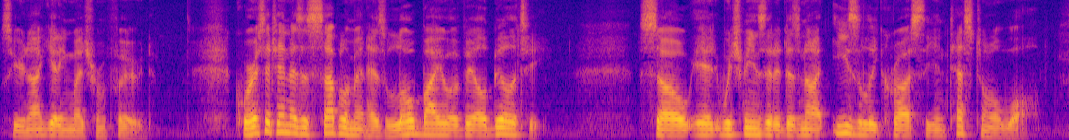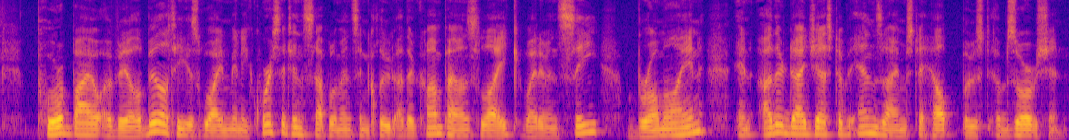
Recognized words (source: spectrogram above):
So you're not getting much from food. Quercetin as a supplement has low bioavailability, so it, which means that it does not easily cross the intestinal wall. Poor bioavailability is why many quercetin supplements include other compounds like vitamin C, bromelain, and other digestive enzymes to help boost absorption.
